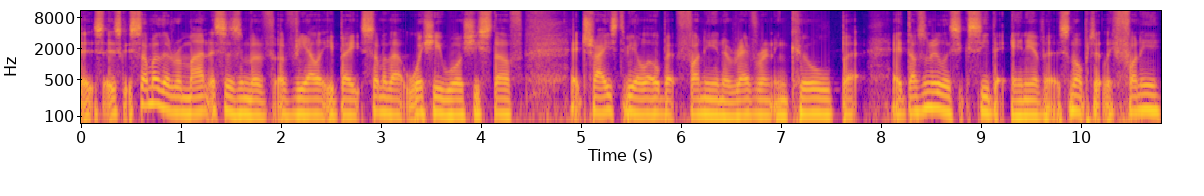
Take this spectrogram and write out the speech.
It's it's some of the romanticism of, of reality bites, some of that wishy washy stuff. It tries to be a little bit funny and irreverent and cool, but it doesn't really succeed at any of it. It's not particularly funny.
